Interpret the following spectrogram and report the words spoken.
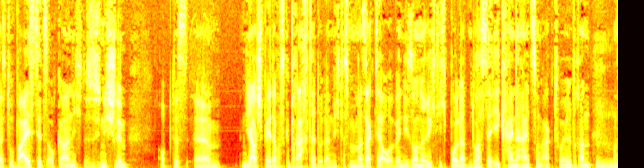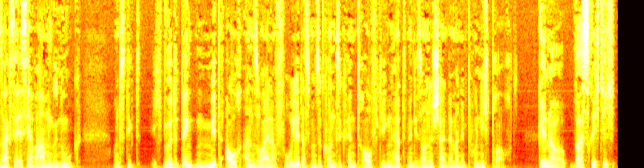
Das heißt, du weißt jetzt auch gar nicht, das ist nicht schlimm, ob das ähm, ein Jahr später was gebracht hat oder nicht. Dass man, man sagt ja, oh, wenn die Sonne richtig bollert und du hast ja eh keine Heizung aktuell dran und sagst, er ist ja warm genug. Und es liegt, ich würde denken, mit auch an so einer Folie, dass man so konsequent draufliegen hat, wenn die Sonne scheint, wenn man den Pool nicht braucht. Genau. Was richtig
